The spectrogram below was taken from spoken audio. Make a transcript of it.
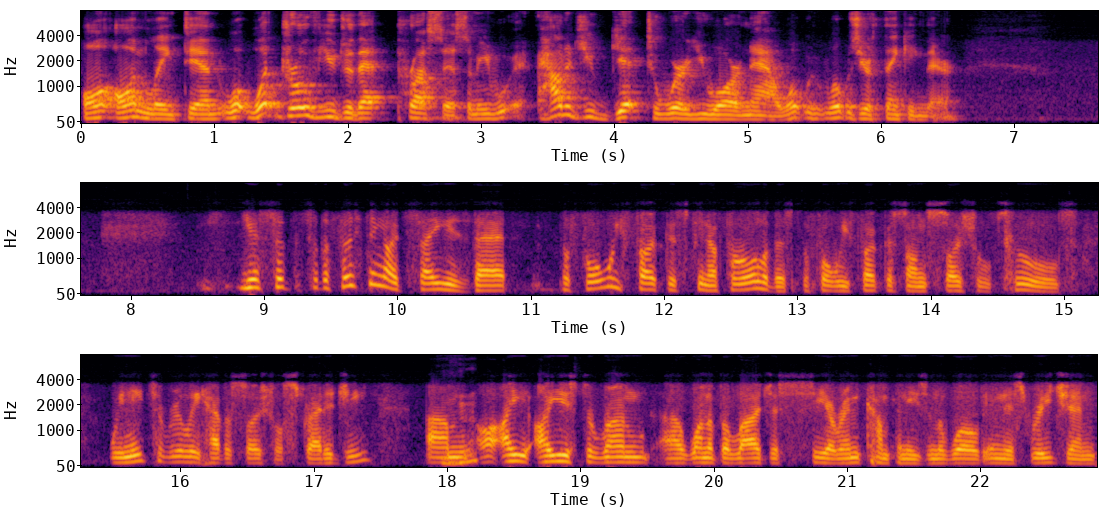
on, on LinkedIn. What, what drove you to that process? I mean, how did you get to where you are now? What, what was your thinking there? Yes, so, so the first thing I'd say is that before we focus, you know, for all of us, before we focus on social tools, we need to really have a social strategy. Um, mm-hmm. I, I used to run uh, one of the largest CRM companies in the world in this region,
